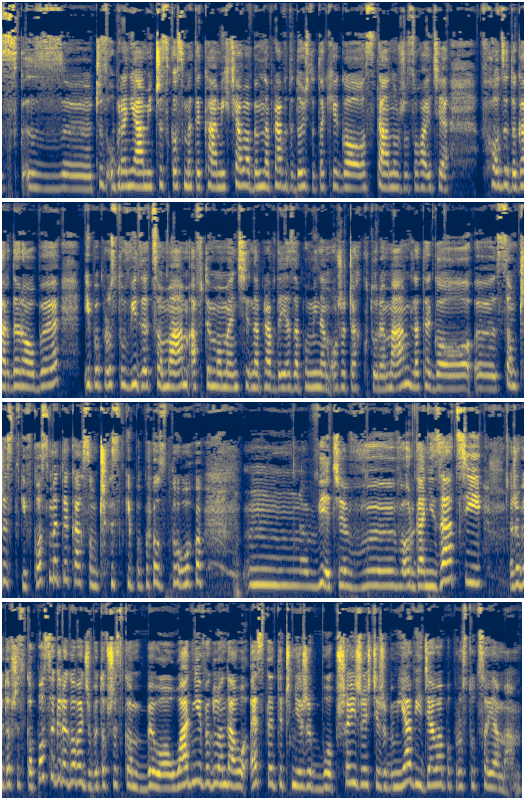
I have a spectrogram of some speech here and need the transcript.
z, z, czy z ubraniami, czy z kosmetykami. Chciałabym naprawdę dojść do takiego stanu, że słuchajcie, wchodzę do garderoby i po prostu widzę, co mam, a w tym momencie naprawdę ja zapominam o rzeczach, które mam, dlatego e, są czystki w kosmetykach, są czystki po prostu, mm, wiecie, w, w organizacji, żeby to wszystko posegregować, żeby to wszystko było ładnie wyglądało, estetycznie, żeby było przejrzyście, żebym ja wiedziała po prostu, co ja mam.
